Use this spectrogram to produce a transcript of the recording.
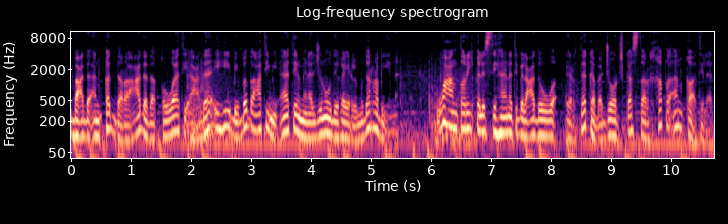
بعد أن قدر عدد قوات أعدائه ببضعة مئات من الجنود غير المدربين. وعن طريق الاستهانة بالعدو ارتكب جورج كاستر خطأ قاتلا.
